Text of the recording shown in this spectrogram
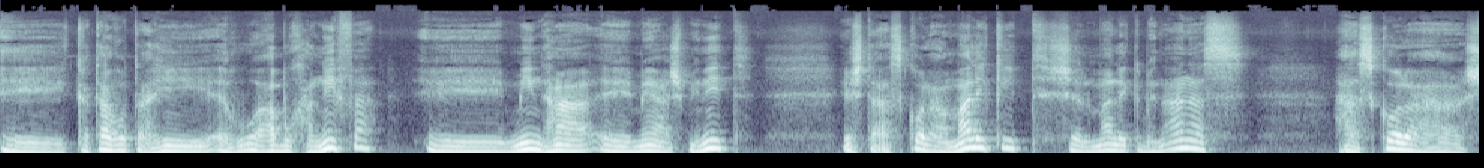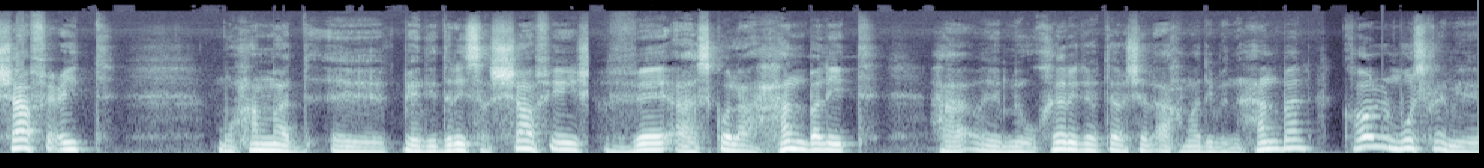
שכתב אותה היא, הוא אבו חניפה, אה, מן המאה השמינית. יש את האסכולה המליקית של מלק בן אנס, האסכולה השאפעית, מוחמד אה, בן אדריס השאפעי, והאסכולה החנבלית המאוחרת יותר של אחמד בן חנבל. כל מוסלמי,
